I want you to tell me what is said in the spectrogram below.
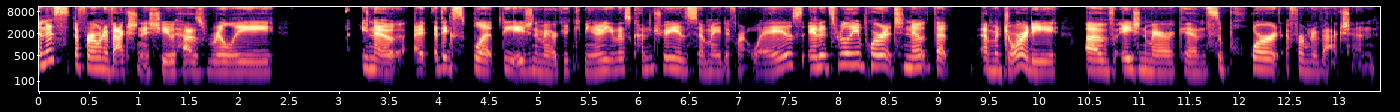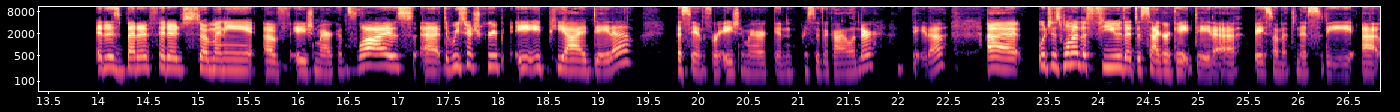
And this affirmative action issue has really, you know, I, I, think split the Asian American community in this country in so many different ways. And it's really important to note that a majority of Asian Americans support affirmative action. It has benefited so many of Asian Americans' lives. Uh, the research group AAPI Data that stands for Asian American Pacific Islander data, uh, which is one of the few that disaggregate data based on ethnicity. Uh,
